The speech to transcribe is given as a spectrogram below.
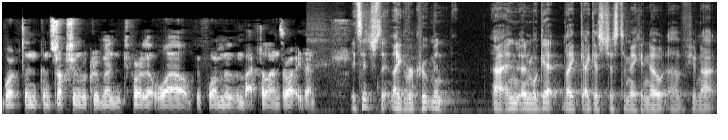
worked in construction recruitment for a little while before moving back to Lanzarote. Then it's interesting, like recruitment, uh, and and we'll get like I guess just to make a note of you're not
